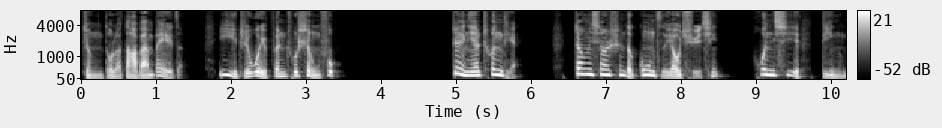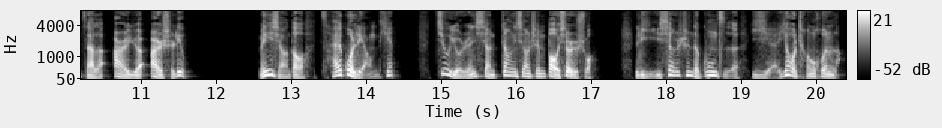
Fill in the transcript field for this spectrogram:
争斗了大半辈子，一直未分出胜负。这年春天，张乡绅的公子要娶亲，婚期定在了二月二十六。没想到，才过两天，就有人向张乡绅报信说，李乡绅的公子也要成婚了，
